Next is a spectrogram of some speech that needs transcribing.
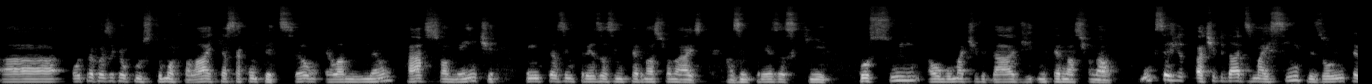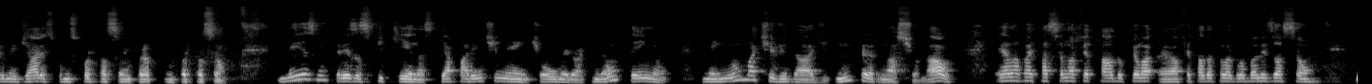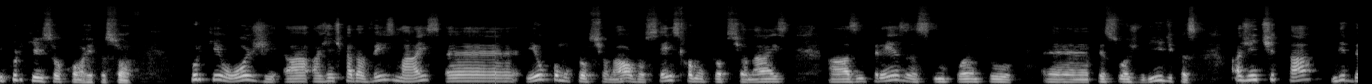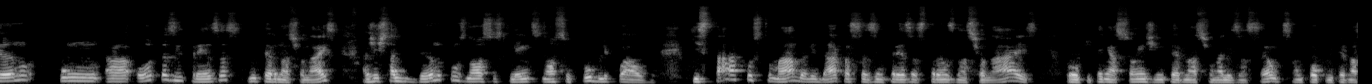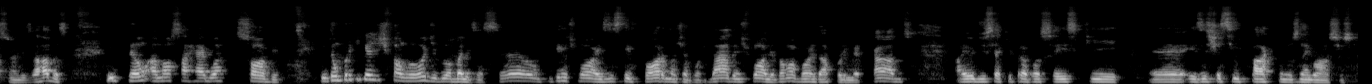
Uh, outra coisa que eu costumo falar é que essa competição ela não está somente entre as empresas internacionais, as empresas que possuem alguma atividade internacional, nem que seja atividades mais simples ou intermediárias, como exportação e importação. Mesmo empresas pequenas que aparentemente, ou melhor, que não tenham nenhuma atividade internacional, ela vai estar sendo afetado pela, é, afetada pela globalização. E por que isso ocorre, pessoal? Porque hoje a, a gente cada vez mais, é, eu como profissional, vocês como profissionais, as empresas enquanto é, pessoas jurídicas, a gente está lidando com uh, outras empresas internacionais, a gente está lidando com os nossos clientes, nosso público-alvo, que está acostumado a lidar com essas empresas transnacionais, ou que tem ações de internacionalização, que são um pouco internacionalizadas, então a nossa régua sobe. Então, por que, que a gente falou de globalização? Por que a gente falou, ó, existem formas de abordar? A gente falou, olha, vamos abordar por mercados. Aí eu disse aqui para vocês que é, existe esse impacto nos negócios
